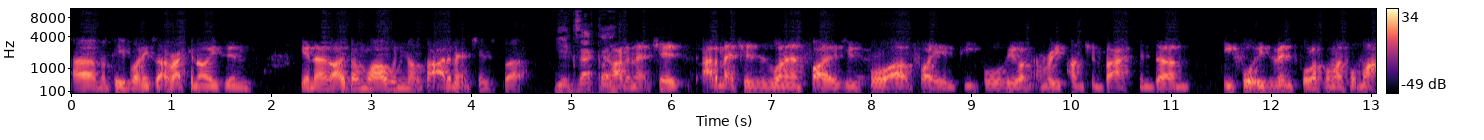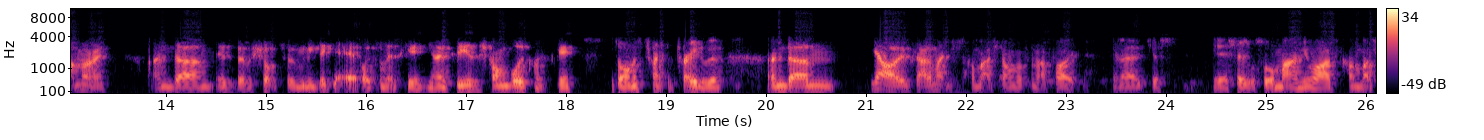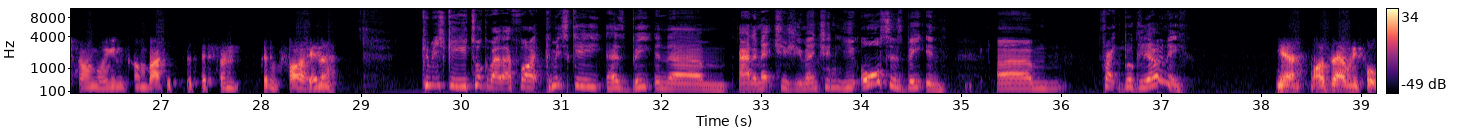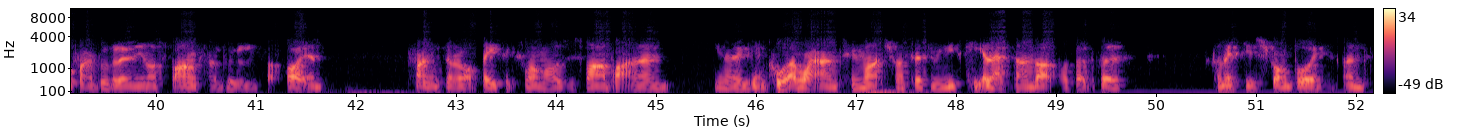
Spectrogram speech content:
Um, and people only started recognising, you know, that I'd done well when not out Adam Etches, but Yeah, exactly. Adam Etches. Adam Etches is one of them fighters who's brought up fighting people who aren't really punching back, and um, he thought he's invincible, like when I fought Martin Murray. And um, it was a bit of a shock to him when he did get hit by Khomitsky, you know, 'cause he is a strong boy, Khomitsky. He's on his train to trade with him. And um, yeah, I hope Adam Etches come back stronger from that fight. You know, just yeah, it shows what sort of man you are to come back stronger. You're going to come back. It's a different, different fight, you know. Khomitsky, you talk about that fight. Khomitsky has beaten um, Adam Etches, you mentioned. He also has beaten um, Frank Buglioni. Yeah, I was there when he fought Frank Buglioni, and I was sparring Frank Buglioni for that fight. And Frank was doing a lot of basics wrong. I was his sparring partner, and you know, he was getting caught that right hand too much. And I said to him, "You need to keep your left hand up." I was like, because Khomitsky's a strong boy, and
